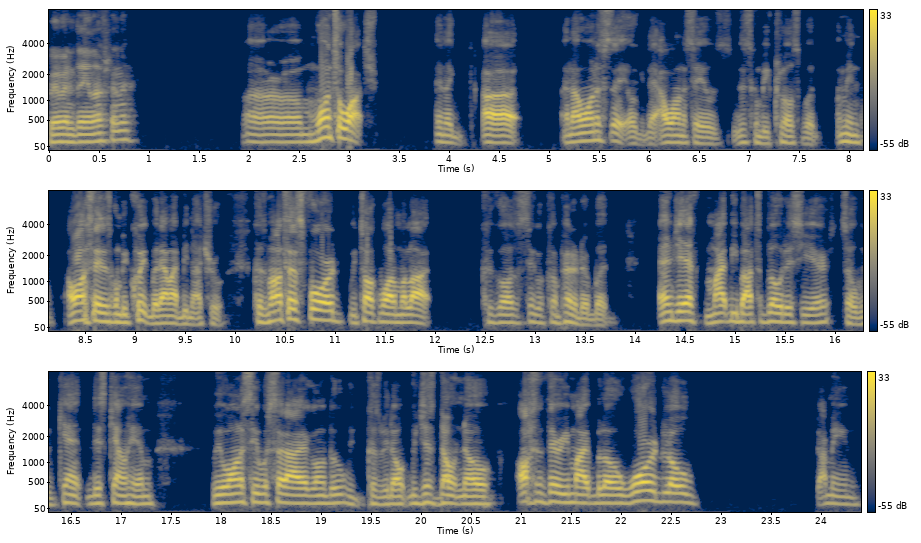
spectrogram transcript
We have anything left in there? Um, one to watch, and uh, and I want to say, okay, I want to say it was this is gonna be close, but I mean, I want to say it's gonna be quick, but that might be not true because Montez Ford, we talk about him a lot, could go as a single competitor, but MJF might be about to blow this year, so we can't discount him. We want to see what Saraya are gonna do because we don't, we just don't know. Austin Theory might blow. Wardlow, I mean,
